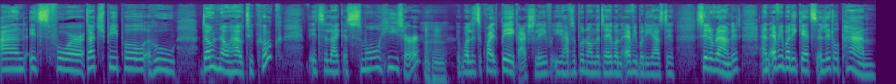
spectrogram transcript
And it's for Dutch people who don't know how to cook. It's like a small heater. Well, it's quite big actually. You have to put it on the table, and everybody has to sit around it. And everybody gets a little pan,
